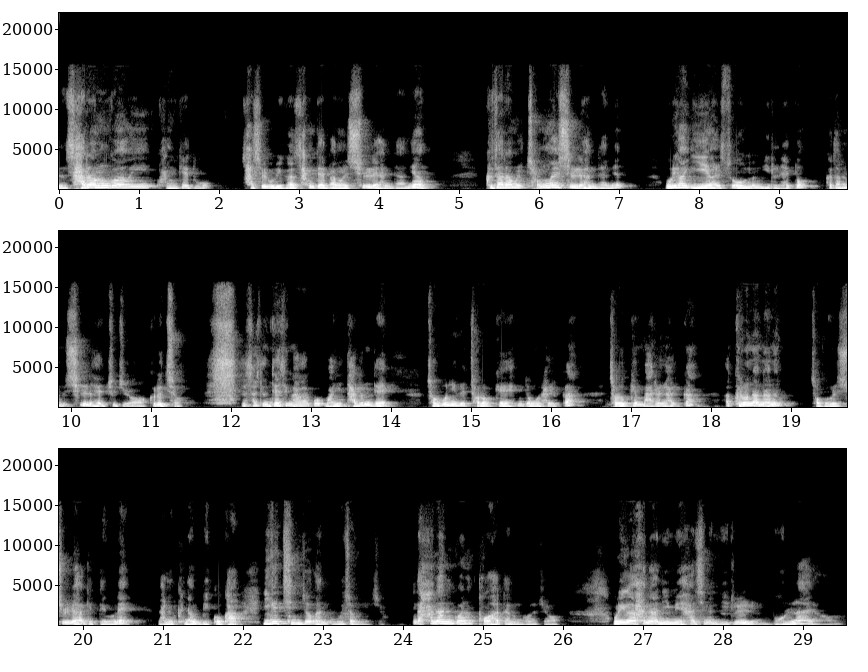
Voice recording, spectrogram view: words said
사람과의 관계도 사실 우리가 상대방을 신뢰한다면 그 사람을 정말 신뢰한다면 우리가 이해할 수 없는 일을 해도 그 사람을 신뢰해 주죠. 그렇죠. 사실 내 생각하고 많이 다른데 저분이 왜 저렇게 행동을 할까? 저렇게 말을 할까? 아, 그러나 나는 저분을 신뢰하기 때문에 나는 그냥 믿고 가. 이게 진정한 우정이죠. 근데 하나님과는 더하다는 거죠. 우리가 하나님이 하시는 일을 몰라요.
